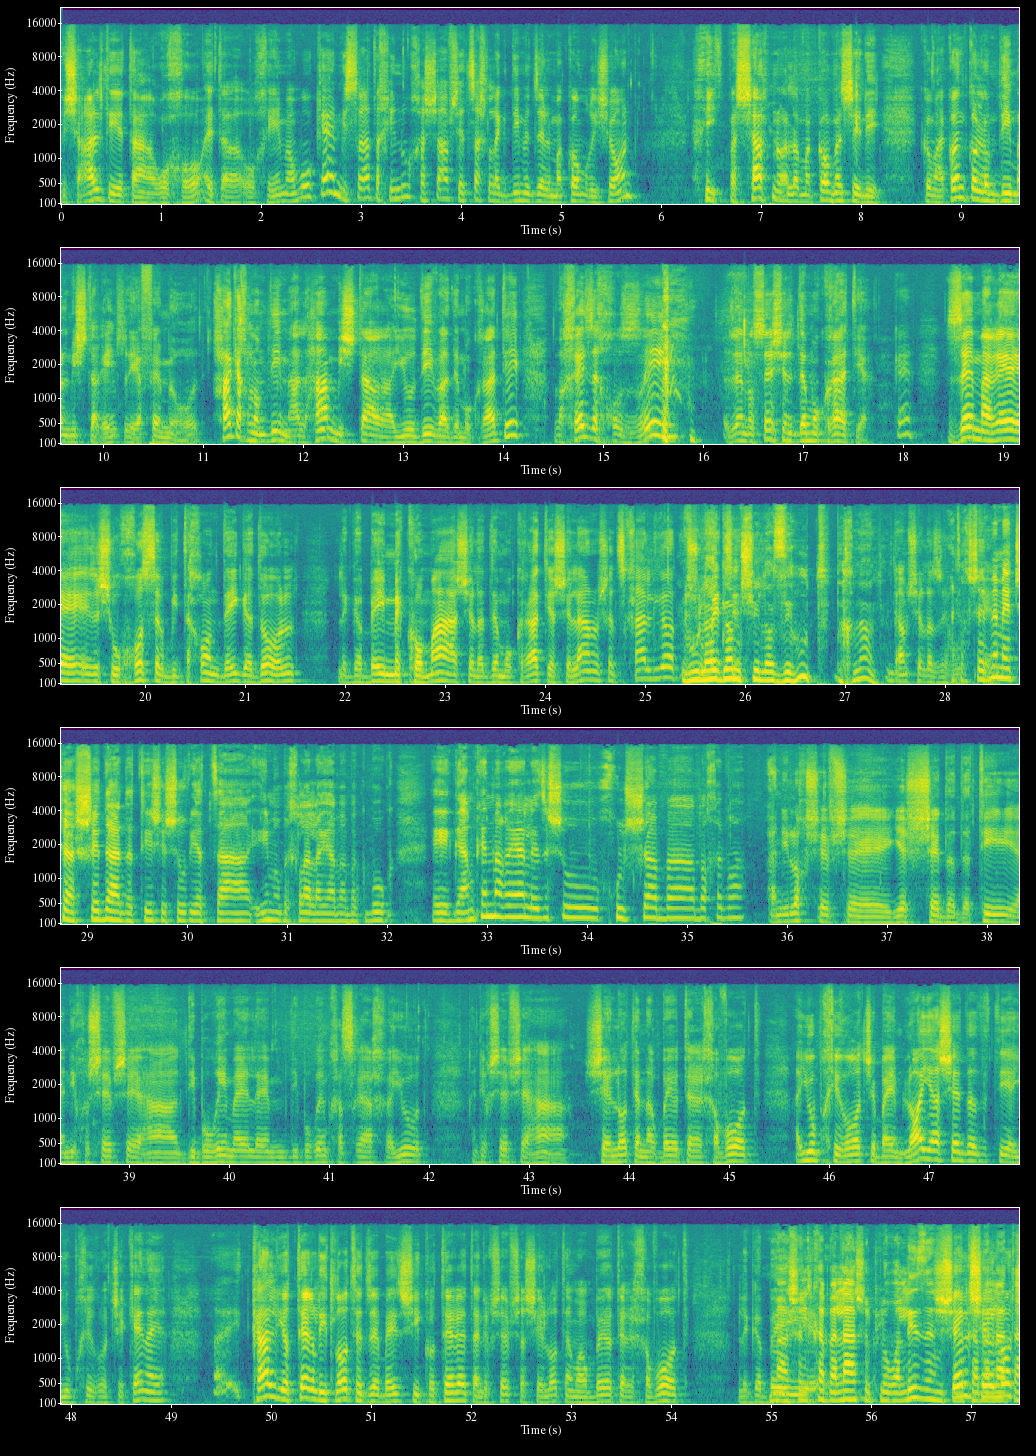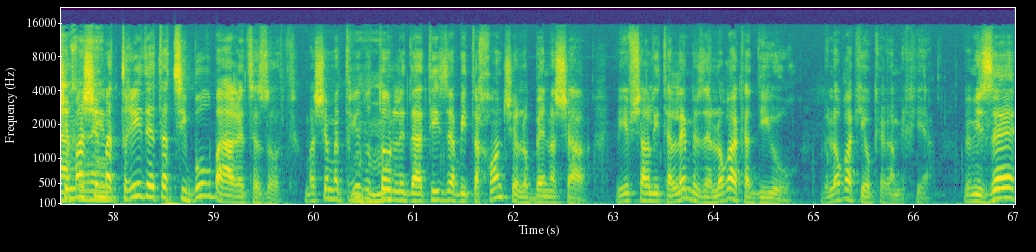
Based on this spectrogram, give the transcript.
ושאלתי את הרוחו, את האורחים, אמרו, כן, משרד החינוך חשב שצריך להקדים את זה למקום ראשון, התפשרנו על המקום השני. כלומר, קודם כל לומדים על משטרים, שזה יפה מאוד, אחר כך לומדים על המשטר היהודי והדמוקרטי, ואחרי זה חוזרים, זה נושא של דמוקרטיה, כן? זה מראה איזשהו חוסר ביטחון די גדול לגבי מקומה של הדמוקרטיה שלנו, שצריכה להיות משובצת. ואולי גם של הזהות בכלל. גם של הזהות, אתה חושב כן. באמת שהשד העדתי ששוב יצא, אם הוא בכלל היה בבקבוק, אה, גם כן מראה על איזושהי חולשה בחברה? אני לא חושב שיש שד עדתי, אני חושב שהדיבורים האלה הם דיבורים חסרי אחריות. אני חושב שהשאלות הן הרבה יותר רחבות. היו בחירות שבהן לא היה שד עדתי, היו בחירות שכן היה. קל יותר לתלות את זה באיזושהי כותרת, אני חושב שהשאלות הן הרבה יותר רחבות לגבי... מה, של קבלה, של פלורליזם, של, של קבלת האחרים? של שאלות שמה שמטריד את הציבור בארץ הזאת, מה שמטריד mm-hmm. אותו לדעתי זה הביטחון שלו בין השאר, ואי אפשר להתעלם בזה, לא רק הדיור, ולא רק יוקר המחיה. ומזה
